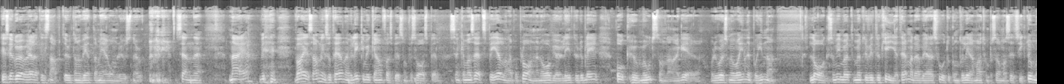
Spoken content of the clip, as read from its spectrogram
det ska gå över relativt snabbt utan att veta mer om det just nu. Sen eh, Nej, vi, varje samling så tränar vi lika mycket anfallsspel som försvarsspel. Sen kan man säga att spelarna på planen avgör ju lite hur det blir och hur motståndarna agerar. Och det var ju som jag var inne på innan. Lag som vi mötte, mötte vi Turkiet hemma där vi hade svårt att kontrollera matchen på samma sätt. Så gick de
